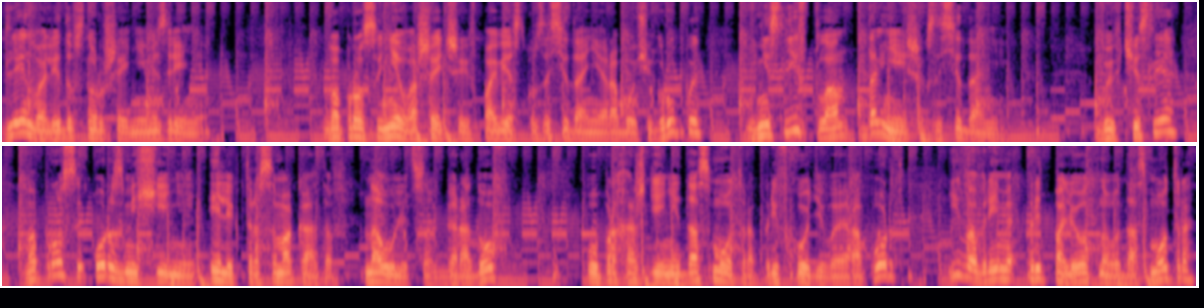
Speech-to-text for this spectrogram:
для инвалидов с нарушениями зрения. Вопросы, не вошедшие в повестку заседания рабочей группы, внесли в план дальнейших заседаний. В их числе вопросы о размещении электросамокатов на улицах городов, о прохождении досмотра при входе в аэропорт и во время предполетного досмотра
